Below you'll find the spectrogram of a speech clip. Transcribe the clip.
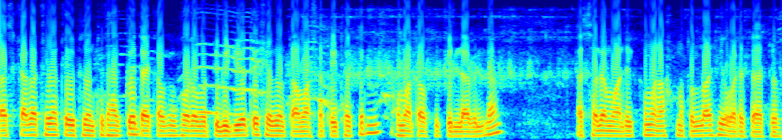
তো আজকে আলোচনা এই পর্যন্ত থাকবে। দেখা হবে পরবর্তী ভিডিওতে। তো আমার সাথেই থাকেন। আমার তফিকুল্লাহ বিল্লাহ। আসসালামু আলাইকুম রহমতুল্লাহি ওবরাকাতুহ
